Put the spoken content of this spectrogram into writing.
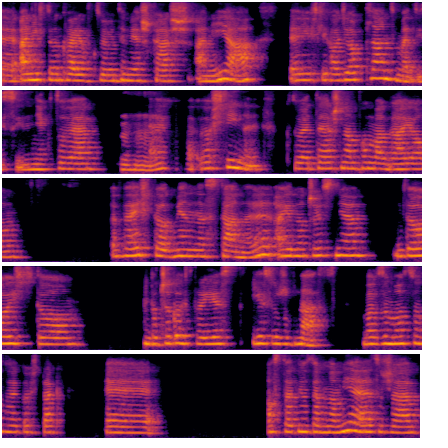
e, ani w tym kraju, w którym ty mieszkasz, ani ja, e, jeśli chodzi o plant medicine, niektóre Mhm. rośliny, które też nam pomagają wejść w te odmienne stany, a jednocześnie dojść do, do czegoś, co jest, jest już w nas. Bardzo mocno to jakoś tak e, ostatnio ze mną jest, że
